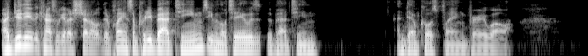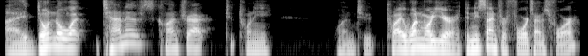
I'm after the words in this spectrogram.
I do think the Canucks will get a shutout. They're playing some pretty bad teams, even though today was the bad team. And Demko is playing very well. I don't know what Tanev's contract to 20, one, two, probably one more year. Didn't he sign for four times four?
